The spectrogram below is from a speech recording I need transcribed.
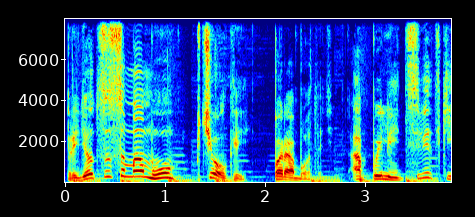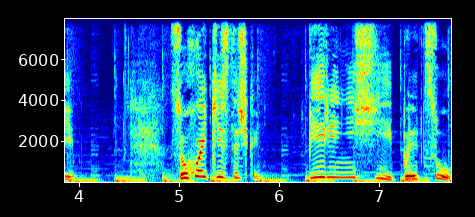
придется самому пчелкой поработать, опылить цветки. Сухой кисточкой перенеси пыльцу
